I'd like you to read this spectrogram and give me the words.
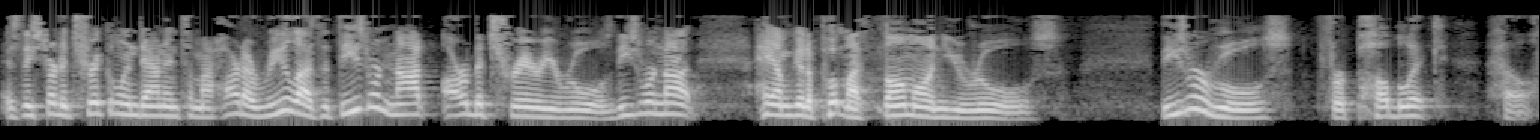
as they started trickling down into my heart, I realized that these were not arbitrary rules. These were not, hey, I'm going to put my thumb on you rules. These were rules for public health.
